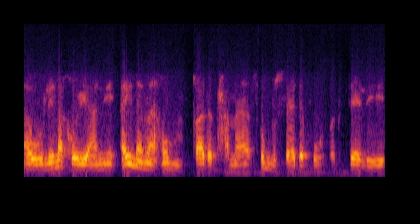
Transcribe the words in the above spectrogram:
أو لنقل يعني أينما هم قادة حماس هم مستهدفون وبالتالي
